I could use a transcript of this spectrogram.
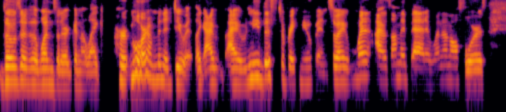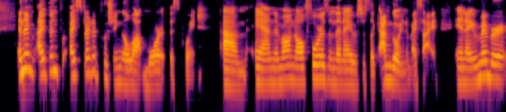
those are the ones that are gonna like hurt more. I'm gonna do it. Like I I need this to break me open. So I went. I was on my bed. I went on all fours, and I'm, I've been I started pushing a lot more at this point. Um, and I'm on all fours, and then I was just like, I'm going to my side. And I remember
